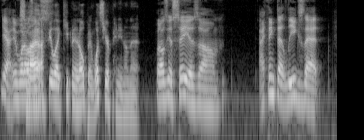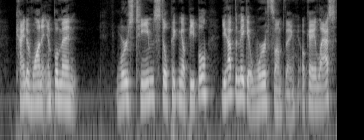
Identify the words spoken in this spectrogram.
yeah, and what so I was I, gonna I s- feel like keeping it open. What's your opinion on that? what I was gonna say is, um, I think that leagues that kind of want to implement worse teams still picking up people, you have to make it worth something. Okay, last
